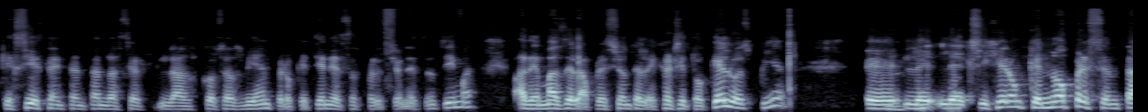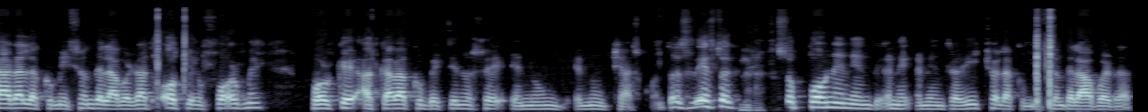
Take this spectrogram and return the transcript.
que sí está intentando hacer las cosas bien, pero que tiene esas presiones encima, además de la presión del ejército que lo espía, le, le, exigieron que no presentara a la Comisión de la Verdad otro informe porque acaba convirtiéndose en un, en un chasco. Entonces, esto, esto pone en, en, entredicho a la Comisión de la Verdad.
